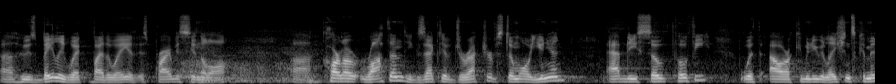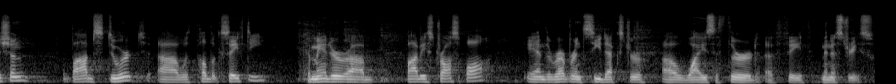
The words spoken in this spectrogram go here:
uh, whose bailiwick, by the way, is, is privacy in the law. Uh, Karla Rothan, the executive director of Stonewall Union. Abdi Sofofi with our Community Relations Commission. Bob Stewart with Public Safety. Commander uh, Bobby Strasbaugh, and the Reverend C. Dexter Wise III of Faith Ministries.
